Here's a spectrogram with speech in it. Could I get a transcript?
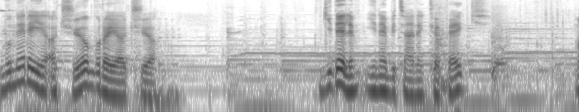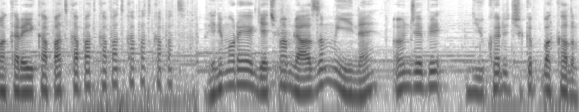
Bu nereyi açıyor? Burayı açıyor. Gidelim. Yine bir tane köpek. Makarayı kapat, kapat, kapat, kapat, kapat. Benim oraya geçmem lazım mı yine? Önce bir yukarı çıkıp bakalım.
